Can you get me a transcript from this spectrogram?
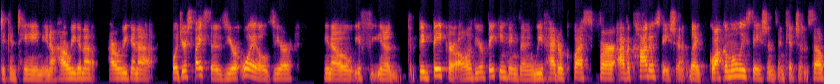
to contain you know how are we gonna how are we gonna hold your spices your oils your you know if you know the big baker all of your baking things. I mean we've had requests for avocado station like guacamole stations in kitchens. So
